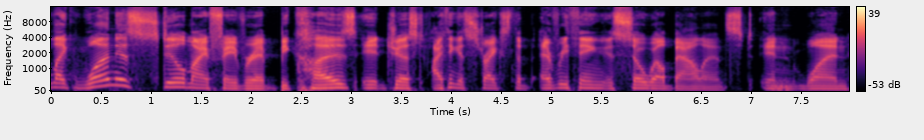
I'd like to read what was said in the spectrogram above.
like one is still my favorite because it just I think it strikes the everything is so well balanced in Mm. one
